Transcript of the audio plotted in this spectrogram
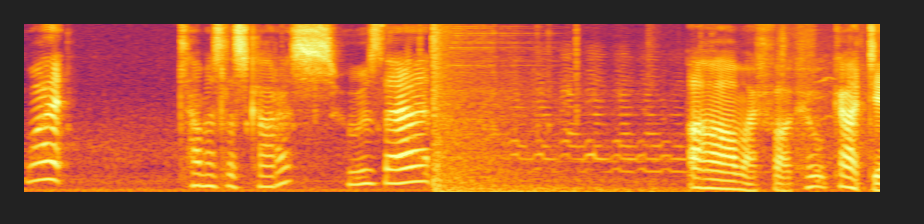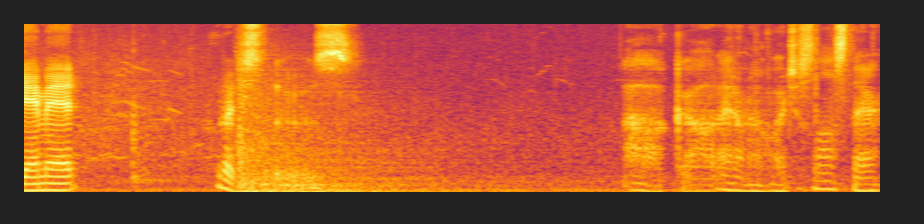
What? Thomas Lascaris? Who is that? Oh my fuck. Who? God damn it. Who did I just lose? Oh god, I don't know who I just lost there.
